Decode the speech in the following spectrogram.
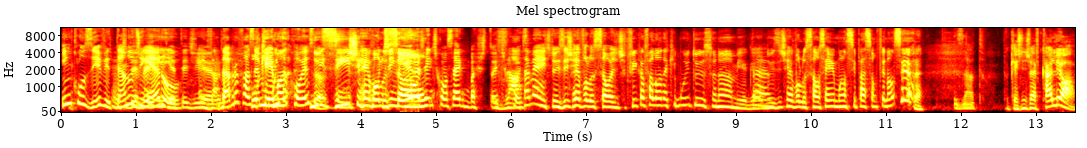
Inclusive, tendo dinheiro, ter dinheiro. Dá pra fazer Porque muita coisa. Não existe Com revolução. dinheiro a gente consegue bastante coisa. Exatamente, não existe revolução. A gente fica falando aqui muito isso, né, amiga? É. Não existe revolução sem emancipação financeira. Exato. Porque a gente vai ficar ali, ó.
